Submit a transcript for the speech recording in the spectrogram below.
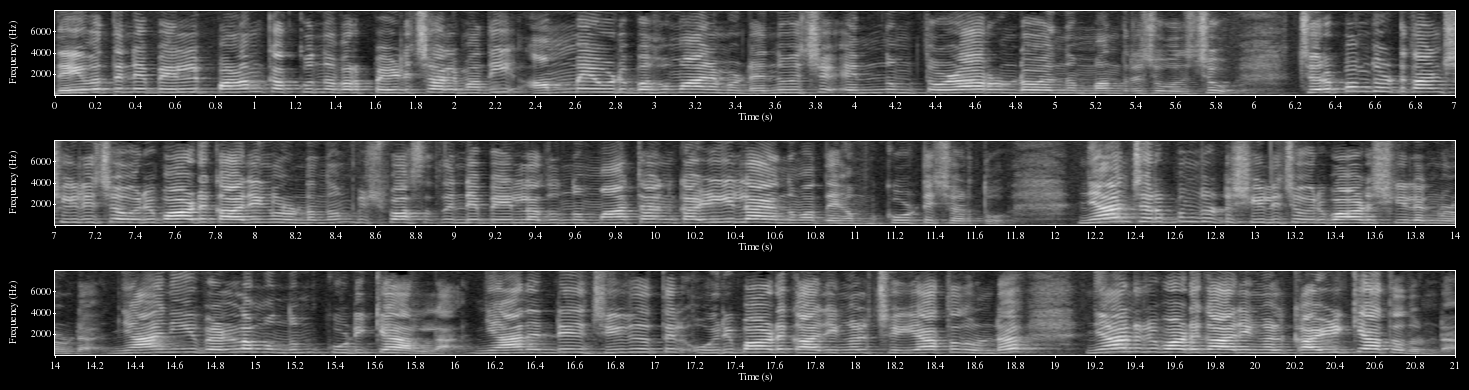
ദൈവത്തിന്റെ പേരിൽ പണം കക്കുന്നവർ പേടിച്ചാൽ മതി അമ്മയോട് ബഹുമാനമുണ്ട് എന്ന് വെച്ച് എന്നും തൊഴാറുണ്ടോ എന്നും മന്ത്രി ചോദിച്ചു. ചെറുപ്പം തൊട്ട് താൻ ശീലിച്ച ഒരുപാട് കാര്യങ്ങളുണ്ടെന്നും വിശ്വാസത്തിന്റെ പേരിൽ അതൊന്നും മാറ്റാൻ കഴിയില്ല എന്നും അദ്ദേഹം കൂട്ടിച്ചേർത്തു. ഞാൻ ചെറുപ്പം തൊട്ട് ശീലിച്ച ഒരുപാട് ശീലങ്ങളുണ്ട്. ഞാൻ ഈ വെള്ളമൊന്നും കുടിക്കാറില്ല. ഞാൻ എന്റെ ജീവിതത്തിൽ ഒരുപാട് കാര്യങ്ങൾ ചെയ്യാത്തതുണ്ട്. ഞാൻ ഒരുപാട് കാര്യങ്ങൾ കഴിക്കാത്തതുണ്ട്.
